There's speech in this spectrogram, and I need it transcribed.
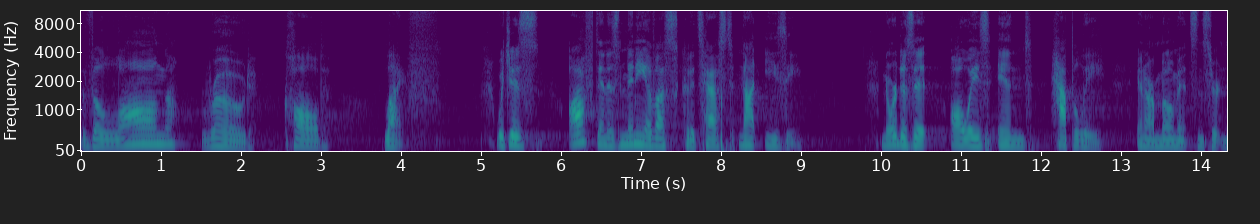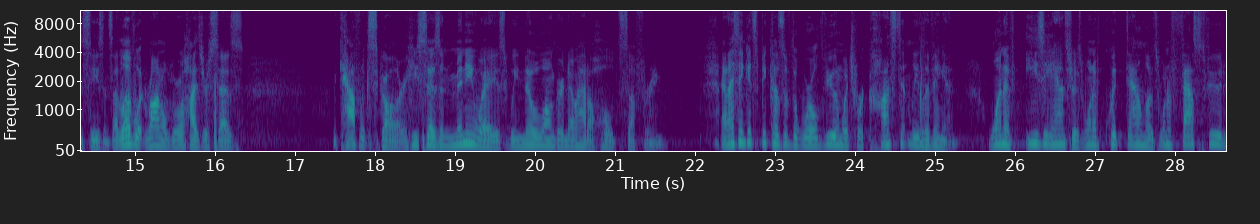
the long road called life, which is often, as many of us could attest, not easy nor does it always end happily in our moments in certain seasons. I love what Ronald Rolheiser says. the Catholic scholar, he says, in many ways, we no longer know how to hold suffering. And I think it's because of the worldview in which we're constantly living in one of easy answers, one of quick downloads, one of fast food,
